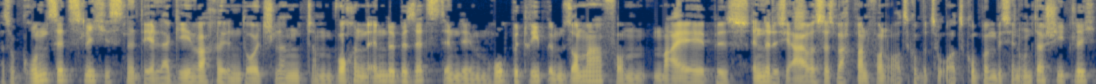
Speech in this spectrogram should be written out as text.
Also grundsätzlich ist eine DLRG-Wache in Deutschland am Wochenende besetzt, in dem Hochbetrieb im Sommer vom Mai bis Ende des Jahres. Das macht man von Ortsgruppe zu Ortsgruppe ein bisschen unterschiedlich.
